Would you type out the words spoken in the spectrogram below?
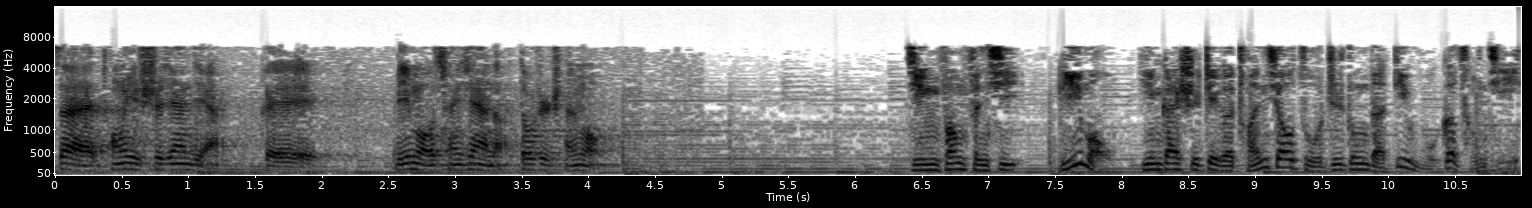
在同一时间点给李某存现的都是陈某。警方分析，李某应该是这个传销组织中的第五个层级，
